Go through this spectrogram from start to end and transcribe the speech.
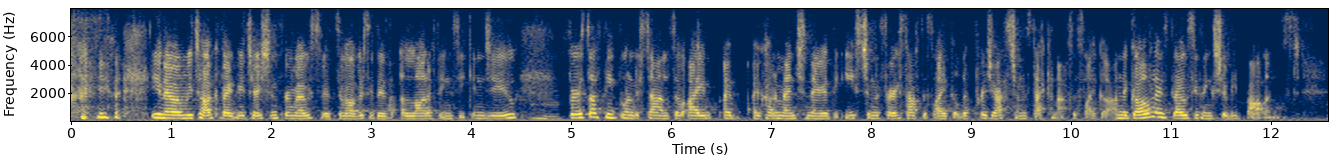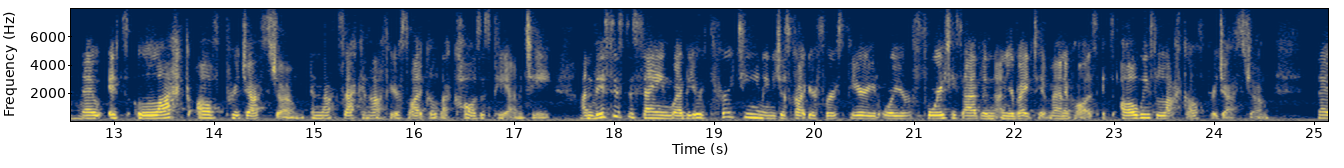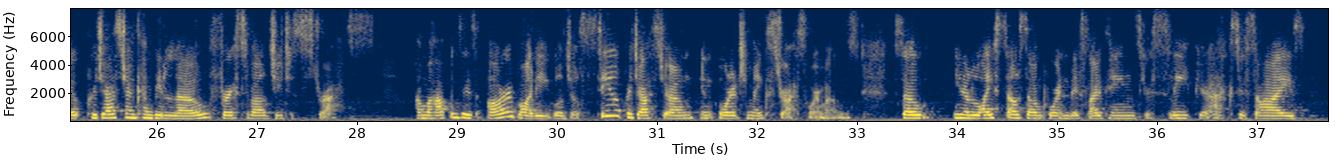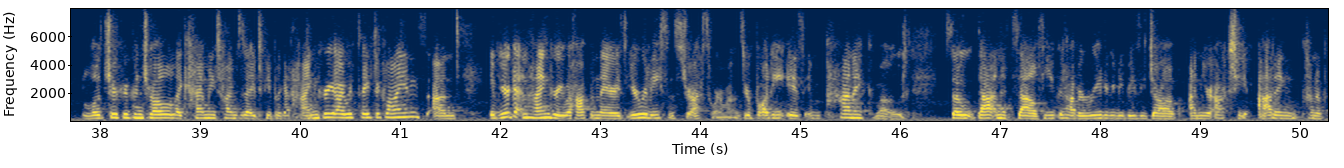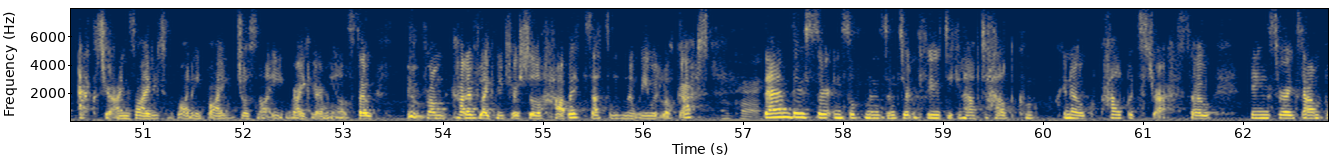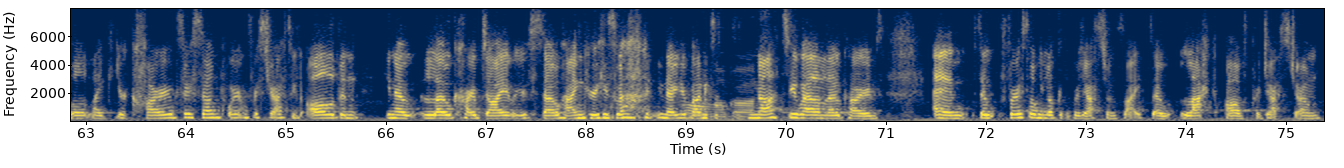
you know, and we talk about nutrition for most of it. So obviously there's a lot of things you can do. Mm-hmm. First off, people understand. So I, I, I kind of mentioned there the estrogen the first half of the cycle, the progesterone the second half of the cycle. And the goal is those two things should be balanced. Mm-hmm. Now, it's lack of progesterone in that second half of your cycle that causes PMT. And mm-hmm. this is the same whether you're 13 and you just got your first period or you're 47 and you're about to hit menopause. It's always lack of progesterone. Now, progesterone can be low, first of all, due to stress. And what happens is our body will just steal progesterone in order to make stress hormones. So, you know, lifestyle is so important, this side of things, your sleep, your exercise, blood sugar control like how many times a day do people get hangry i would say to clients and if you're getting hangry what happened there is you're releasing stress hormones your body is in panic mode so that in itself you could have a really really busy job and you're actually adding kind of extra anxiety to the body by just not eating regular meals so from kind of like nutritional habits that's something that we would look at okay then there's certain supplements and certain foods you can have to help you know help with stress so things for example like your carbs are so important for stress we've all been you know, low carb diet where you're so hungry as well. you know, your oh body's not too well on low carbs. Um, so first of all, we look at the progesterone side. So lack of progesterone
